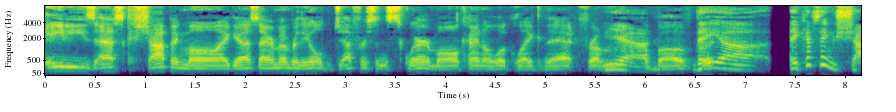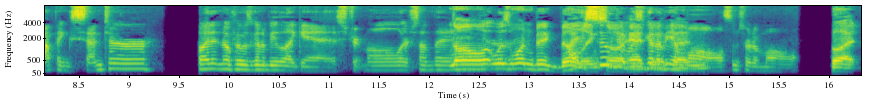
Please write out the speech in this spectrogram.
80s esque shopping mall, I guess. I remember the old Jefferson Square Mall kind of looked like that from Yeah. above. They but- uh they kept saying shopping center, so I didn't know if it was going to be like a strip mall or something. no, it was one big I building, assumed so it it, was going to be have a mall, some sort of mall. But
